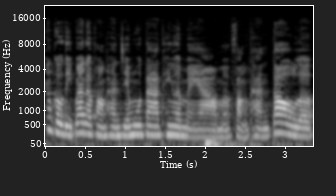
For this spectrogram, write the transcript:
上个礼拜的访谈节目，大家听了没啊？我们访谈到了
